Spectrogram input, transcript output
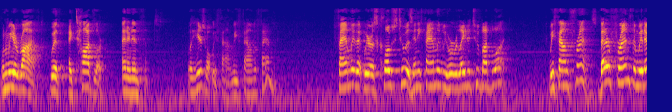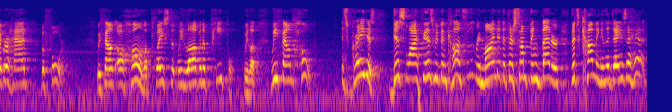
when we arrived with a toddler and an infant? Well, here's what we found. We found a family. Family that we're as close to as any family we were related to by blood. We found friends, better friends than we'd ever had before. We found a home, a place that we love, and a people we love. We found hope. As great as this life is, we've been constantly reminded that there's something better that's coming in the days ahead.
